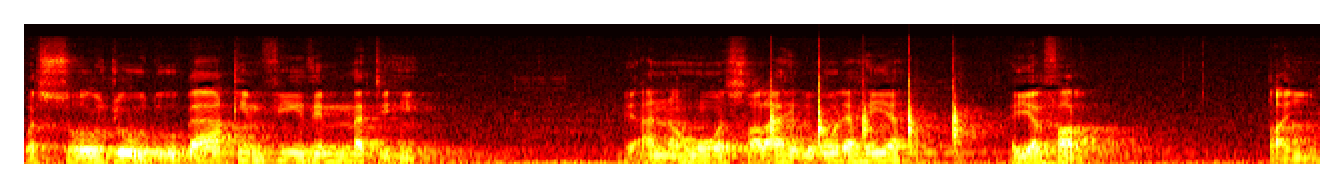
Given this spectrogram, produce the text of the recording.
والسجود باق في ذمته لأنه هو الصلاة الأولى هي هي الفرض. طيب.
